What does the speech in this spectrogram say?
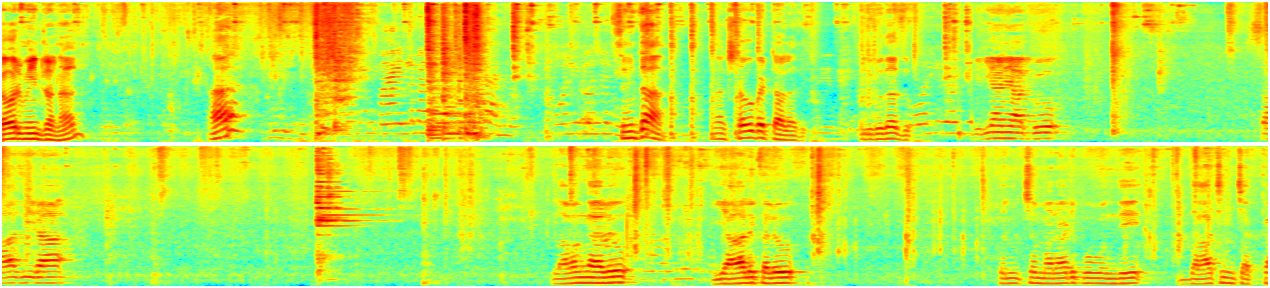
ఎవరు మీ ఇంట్లోనా? సునీత నాకు స్టవ్ పెట్టాలి అది. ఇది కుదరదు. బిర్యానీ ఆకు సాజీరా లవంగాలు యాలకులు కొంచెం మరాఠీ పువ్వు ఉంది దాచిన చెక్క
